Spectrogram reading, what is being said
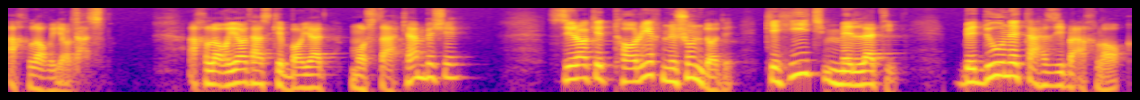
اخلاقیات است. اخلاقیات هست که باید مستحکم بشه زیرا که تاریخ نشون داده که هیچ ملتی بدون تهذیب اخلاق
